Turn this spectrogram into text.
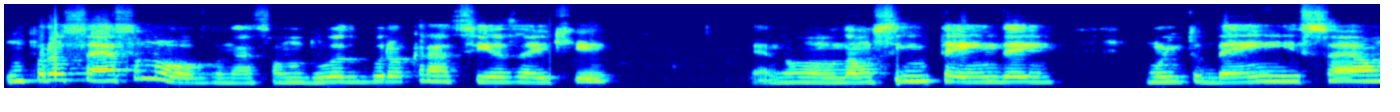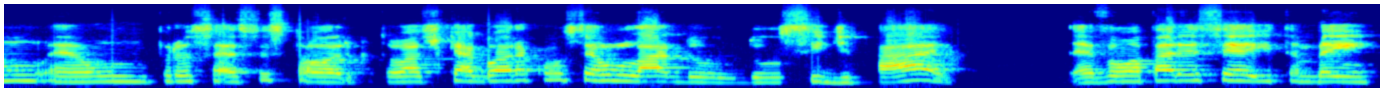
um processo novo, né? São duas burocracias aí que é, não, não se entendem muito bem, isso é um, é um processo histórico. Então, acho que agora com o celular do, do Cid Pai, é, vão aparecer aí também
